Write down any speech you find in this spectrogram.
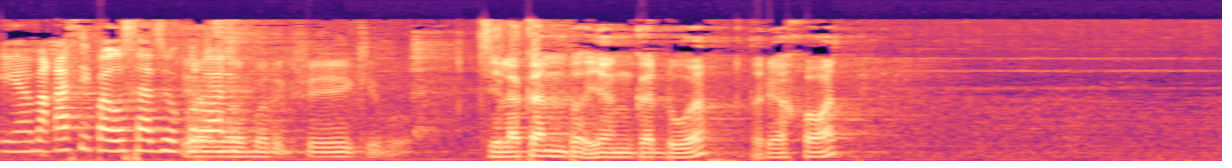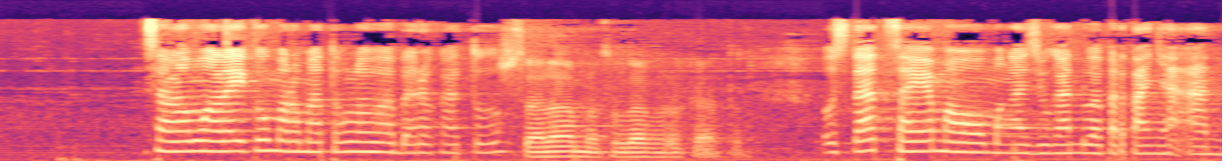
Iya, makasih Pak Ustadz Zukron. Ya barik fik, Ibu. Silakan untuk yang kedua dari akhwat. Assalamualaikum warahmatullahi wabarakatuh. Assalamualaikum warahmatullahi wabarakatuh. Ustadz, saya mau mengajukan dua pertanyaan.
